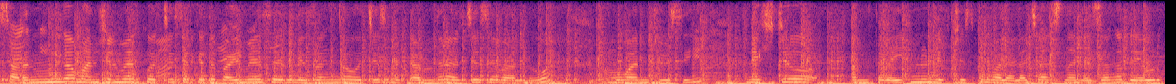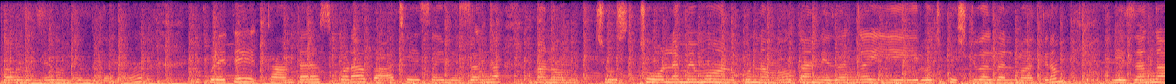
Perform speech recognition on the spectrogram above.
సడన్గా మనుషుల మీదకి వచ్చేసరికి అయితే భయం వేసేది. నిజంగా వచ్చేసినట్టు అందరూ అరిచేసేవాళ్ళు అమ్మవారిని చూసి. నెక్స్ట్ అంత వెయిట్ నుండి లిఫ్ట్ చేసుకుని వాళ్ళు ఎలా చేస్తున్నారు? నిజంగా దేవుడి పవర్ ఉండే ఉంటుంది కదా. ఇప్పుడైతే కాంతారస్ కూడా బాగా చేసాయి నిజంగా మనం చూ చూడలేమేమో అనుకున్నాము. కానీ నిజంగా ఈ రోజు ఫెస్టివల్ వాళ్ళు మాత్రం నిజంగా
